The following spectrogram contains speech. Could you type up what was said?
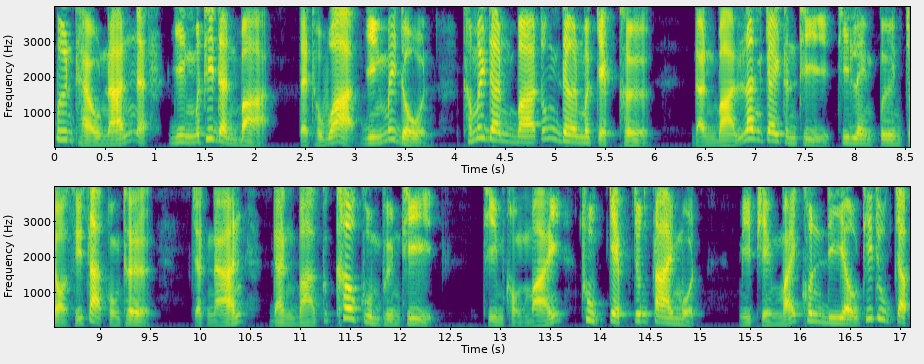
ปืนแถวนั้นน่ะยิงมาที่ดันบา แต่ทว่ายิงไม่โดนทำให้ดันบาต้องเดินมาเก็บเธอ ดันบาลั่นไกทันทีที่เล็งปืนจ่อศีรษะของเธอ จากนั้นดันบาก็เข้าคุมพื้นที่ ทีมของไม้ถูกเก็บจนตายหมด มีเพียงไม้คนเดียวที่ถูกจับ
